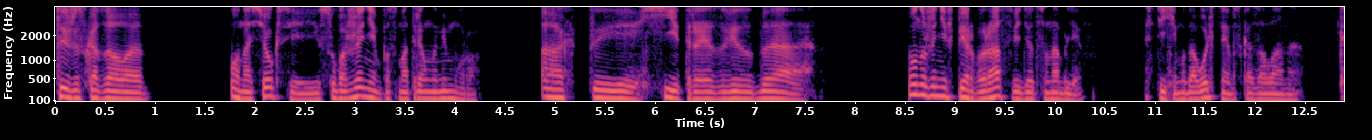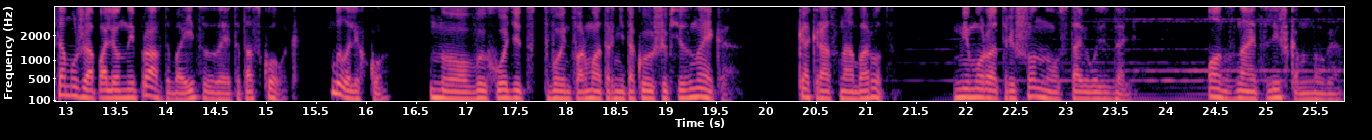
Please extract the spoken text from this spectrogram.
Ты же сказала... Он осекся и с уважением посмотрел на Мимуру. «Ах ты, хитрая звезда!» Он уже не в первый раз ведется на блеф. С тихим удовольствием сказала она. К тому же опаленный правда боится за этот осколок. Было легко. Но, выходит, твой информатор не такой уж и всезнайка. Как раз наоборот. Мемора отрешенно уставилась вдаль. Он знает слишком много,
